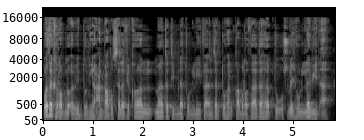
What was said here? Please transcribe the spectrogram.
وذكر ابن أبي الدنيا عن بعض السلف قال ماتت ابنة لي فأنزلتها القبر فذهبت أصلح اللبنة.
